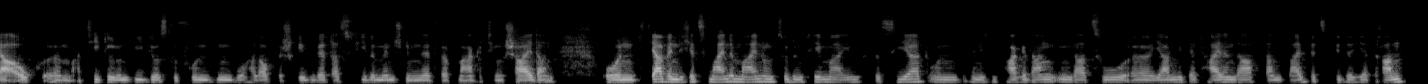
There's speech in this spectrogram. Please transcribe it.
ja auch ähm, Artikel und Videos gefunden, wo halt auch beschrieben wird, dass viele Menschen im Network Marketing scheitern. Und ja, wenn dich jetzt meine Meinung zu dem Thema interessiert und wenn ich ein paar Gedanken dazu äh, ja mit dir teilen darf, dann bleib jetzt bitte hier dran,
